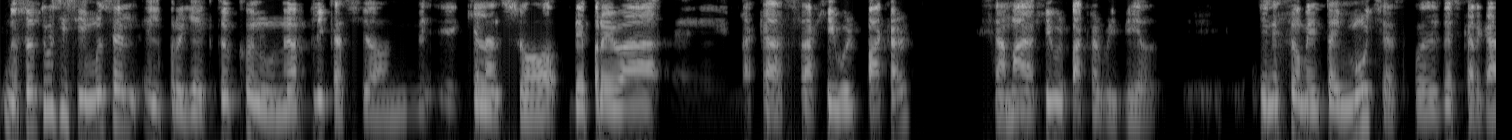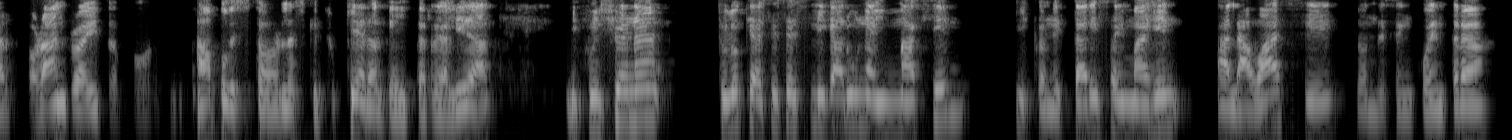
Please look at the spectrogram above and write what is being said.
Nosotros hicimos el, proyecto con una aplicación eh, que lanzó de prueba eh, la casa Hewlett Packard, se llama Hewlett Packard Reveal. En este momento hay muchas, puedes descargar por Android o por Apple Store, las que tú quieras de hiperrealidad. Y funciona, tú lo que haces es ligar una imagen y conectar esa imagen a la base donde se encuentra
